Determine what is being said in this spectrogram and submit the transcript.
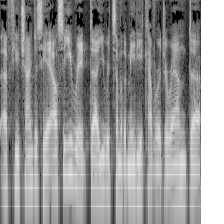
a, few changes here. Elsie, you read uh, you read some of the media coverage around uh,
